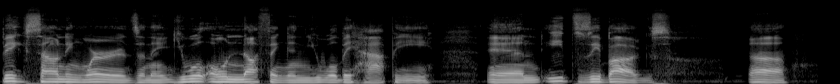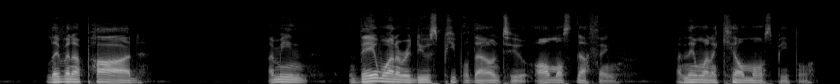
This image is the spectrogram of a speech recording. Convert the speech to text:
big sounding words and they you will own nothing and you will be happy and eat the bugs uh live in a pod i mean they want to reduce people down to almost nothing and they want to kill most people.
